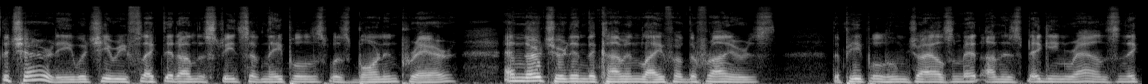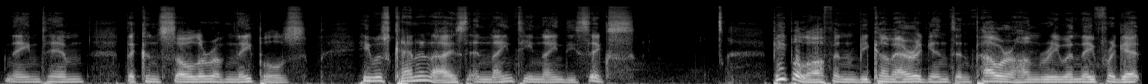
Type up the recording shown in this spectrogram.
The charity which he reflected on the streets of Naples was born in prayer and nurtured in the common life of the friars. The people whom Giles met on his begging rounds nicknamed him the Consoler of Naples. He was canonized in 1996. People often become arrogant and power hungry when they forget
